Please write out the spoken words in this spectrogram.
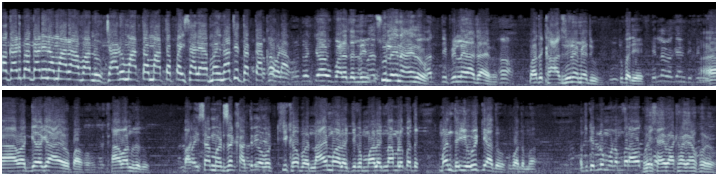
બગાડી બગાડીને અમારે આવવાનું. ઝાડુ મારતા મારતા પૈસા લે મહિનાથી ધક્કા ખવડાવ. ઉપાડે જલ્દી શું લઈને આવ્યો ટિફિન લઈને આ સાહેબ પછી ખાધું ને મેં શું કરીએ? કેટલા વાગ્યા અગિયાર વાગે આવ્યો પાછો. ખાવાનું હતું પૈસા મળશે ખાતરી હવે શી ખબર ના મળે કે મળે ના મળે પછી બંધ થઈ ગયું એવું ક્યાં તો તમે હજુ કેટલું નંબર આવે ભાઈ સાહેબ આઠ વાગ્યાનો ખોલ્યો.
